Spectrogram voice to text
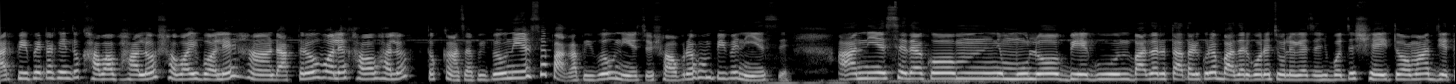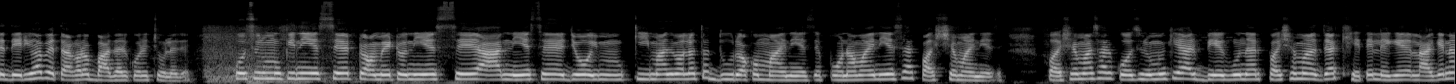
আর পেঁপেটা কিন্তু খাওয়া ভালো, সবাই বলে হ্যাঁ ডাক্তারও বলে খাওয়া ভালো। তো কাঁচা পেঁপেও নিয়ে এসছে, পাকা পেঁপেও নিয়ে এসছে, সব রকম পেঁপে নিয়ে এসছে। আর নিয়ে এসছে দেখো মূলো, বেগুন, বাজারে তাড়াতাড়ি করে বাজার করে চলে গেছে। বলছে, সেই তো আমার যেতে দেরি হবে, তা করে বাজার করে চলে যায়। কচুরমুখী নিয়ে এসছে টমেটো নিয়ে এসছে আর নিয়ে এসে যে ওই কী মাছ বলো তো, দু রকম মাছ নিয়ে এসে, পোনা মাছ নিয়ে এসে, আর পার্শে মাছ নিয়ে এসে। পার্শে মাছ আর কচুরমুখী আর বেগুন আর পার্শে মাছ যা খেতে লেগে, লাগে না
